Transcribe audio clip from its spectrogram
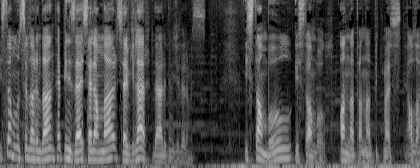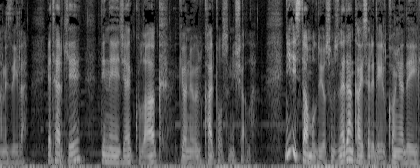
İstanbul'un sırlarından hepinize selamlar, sevgiler değerli dinleyicilerimiz. İstanbul, İstanbul. Anlat anlat bitmez Allah'ın izniyle. Yeter ki dinleyecek kulak, gönül, kalp olsun inşallah. Niye İstanbul diyorsunuz? Neden Kayseri değil, Konya değil?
